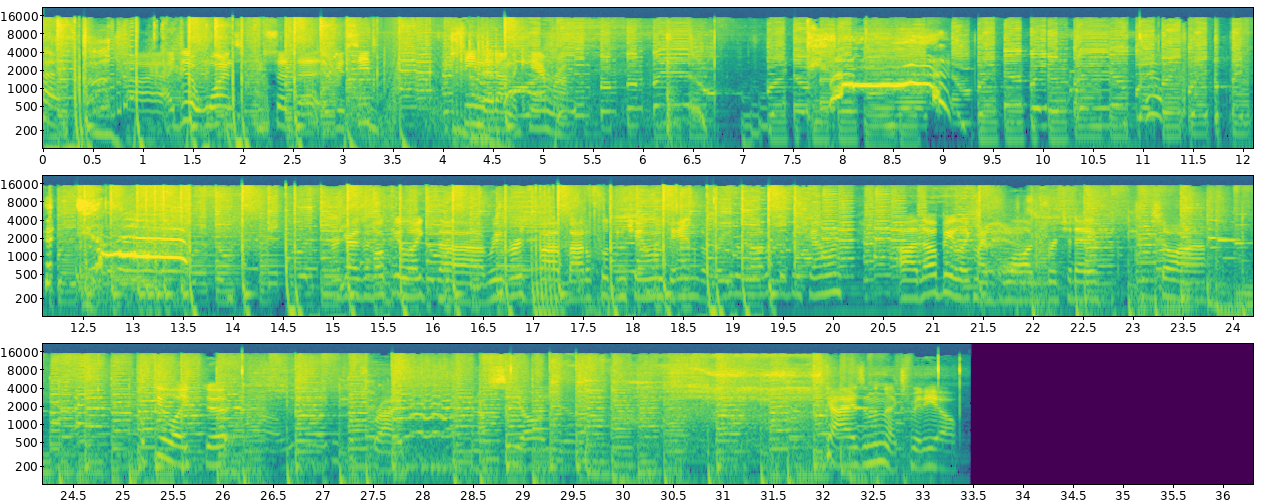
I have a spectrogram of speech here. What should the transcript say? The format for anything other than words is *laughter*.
Uh, I did it once. If you said that, if you see, if you've seen that on the camera. *laughs* Alright, guys. I hope you like the reverse bo- bottle flipping challenge and the regular bottle flipping challenge. Uh, that'll be like my vlog for today. So, uh, hope you liked it. Like and subscribe, and I'll see all you guys in the next video.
